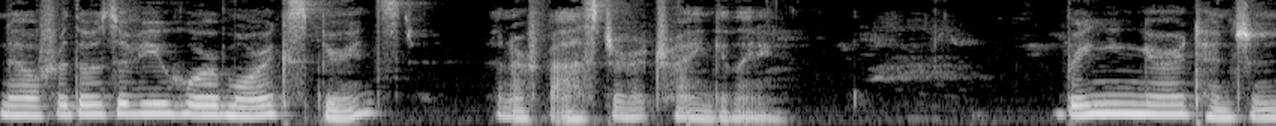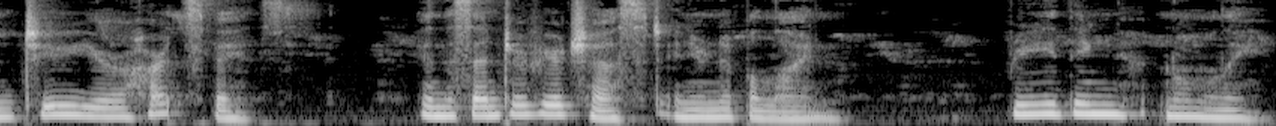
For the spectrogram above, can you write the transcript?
Now, for those of you who are more experienced and are faster at triangulating, bringing your attention to your heart space in the center of your chest in your nipple line, breathing normally.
